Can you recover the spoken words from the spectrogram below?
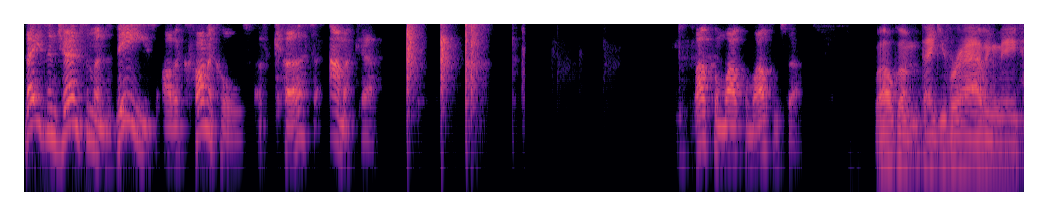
Ladies and gentlemen, these are the chronicles of Kurt Amacker. Welcome, welcome, welcome, sir. welcome. Thank you for having me.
